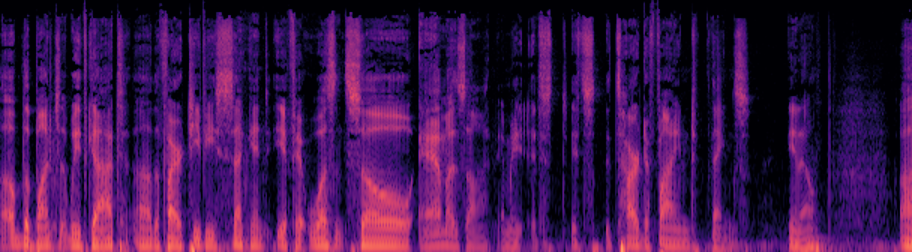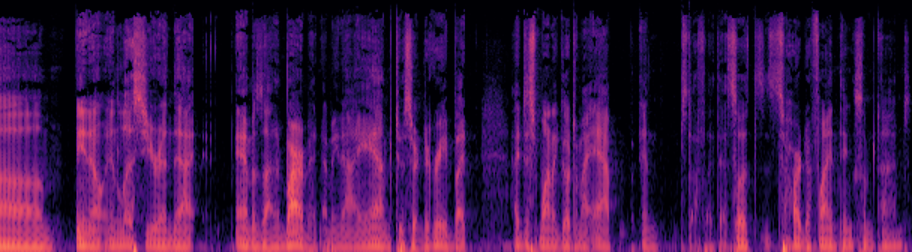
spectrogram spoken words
of the bunch that we've got. Uh, the Fire TV second, if it wasn't so Amazon. I mean, it's it's it's hard to find things, you know. Um, you know, unless you're in that Amazon environment. I mean, I am to a certain degree, but I just want to go to my app and stuff like that. So it's it's hard to find things sometimes.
